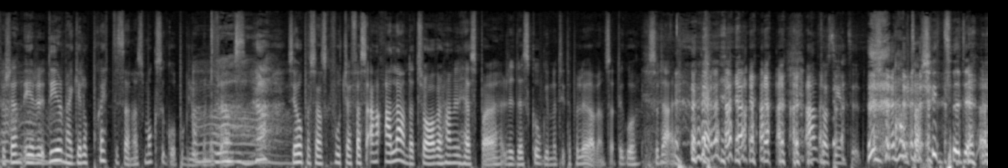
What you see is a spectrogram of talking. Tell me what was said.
För sen är det, det är de här galoppshettisarna som också går på Globen och Friends. Så jag hoppas att han ska fortsätta. Fast alla andra travar, han vill helst bara rida i skogen och titta på löven så att det går sådär. Allt har sin tid. Allt har sin tid. ja.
